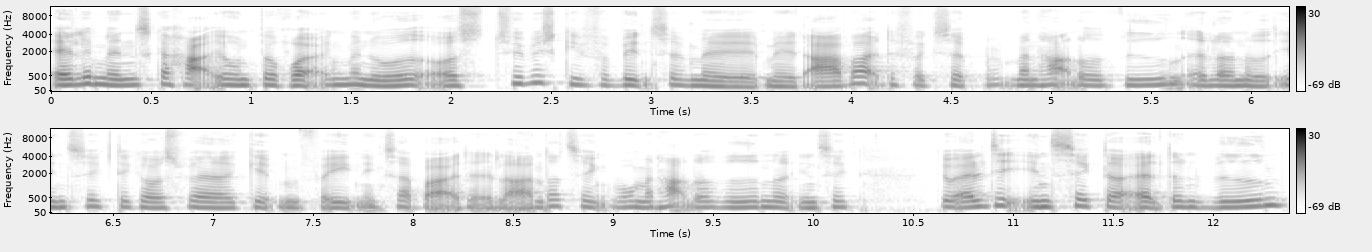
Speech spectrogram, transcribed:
Alle mennesker har jo en berøring med noget, også typisk i forbindelse med, med et arbejde for eksempel. Man har noget viden eller noget indsigt. Det kan også være gennem foreningsarbejde eller andre ting, hvor man har noget viden og indsigt. Det er jo alle de indsigter og al den viden,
